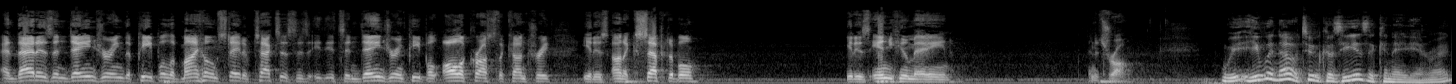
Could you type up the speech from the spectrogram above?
And that is endangering the people of my home state of Texas. It's endangering people all across the country. It is unacceptable. It is inhumane. And it's wrong. We, he would know, too, because he is a Canadian, right?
